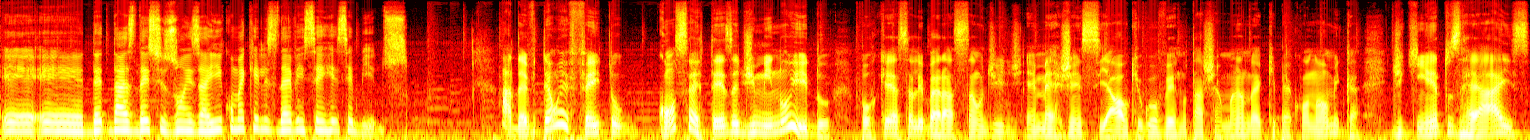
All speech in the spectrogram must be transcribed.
é, é de, das decisões aí, como é que eles devem ser recebidos? Ah, deve ter um efeito com certeza diminuído, porque essa liberação de, de emergencial que o governo está chamando, a equipe econômica, de 500 reais,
